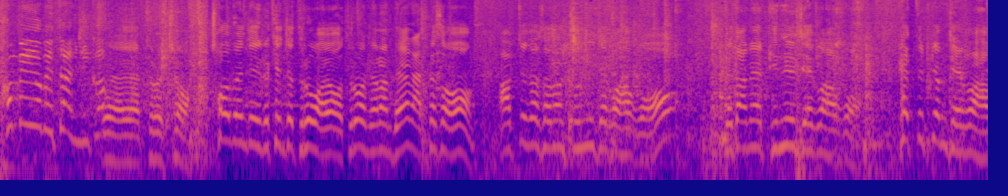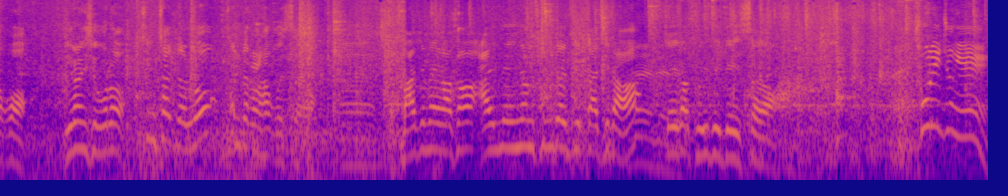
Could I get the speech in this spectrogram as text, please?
컨베이어 벨트 아닙니까? 예, 예, 그렇죠. 처음에 이제 이렇게 이제 들어와요. 들어오면 맨 앞에서 앞쪽에서는 종이 제거하고, 그 다음에 비닐 제거하고, 페트병 제거하고, 이런 식으로 순차별로 선별을 하고 있어요. 마지막에 가서 알루미늄 선별기까지가 네네. 저희가 도입이 돼 있어요. 소리 중에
